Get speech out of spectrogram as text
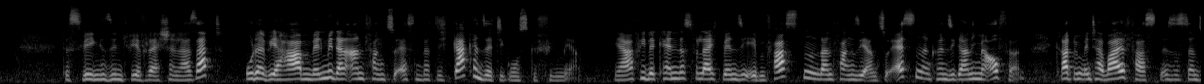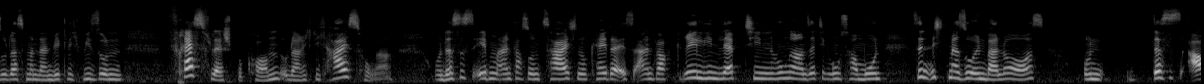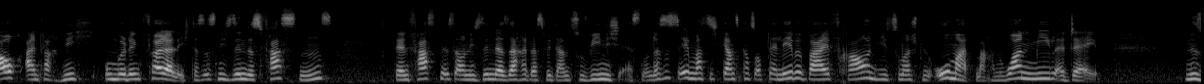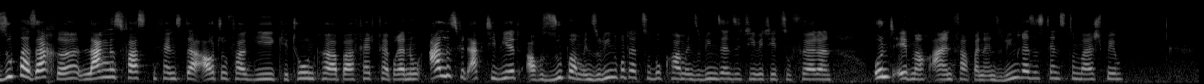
Deswegen sind wir vielleicht schneller satt oder wir haben, wenn wir dann anfangen zu essen, plötzlich gar kein Sättigungsgefühl mehr. Ja, viele kennen das vielleicht, wenn sie eben fasten und dann fangen sie an zu essen, dann können sie gar nicht mehr aufhören. Gerade beim Intervallfasten ist es dann so, dass man dann wirklich wie so ein Fressflash bekommt oder richtig Heißhunger. Und das ist eben einfach so ein Zeichen, okay, da ist einfach Grelin, Leptin, Hunger und Sättigungshormon sind nicht mehr so in Balance. Und das ist auch einfach nicht unbedingt förderlich. Das ist nicht Sinn des Fastens. Denn Fasten ist auch nicht Sinn der Sache, dass wir dann zu wenig essen. Und das ist eben, was ich ganz, ganz oft erlebe bei Frauen, die zum Beispiel OMAD machen, One Meal a Day eine super Sache. Langes Fastenfenster, Autophagie, Ketonkörper, Fettverbrennung, alles wird aktiviert. Auch super, um Insulin runterzubekommen, Insulinsensitivität zu fördern und eben auch einfach bei einer Insulinresistenz zum Beispiel.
